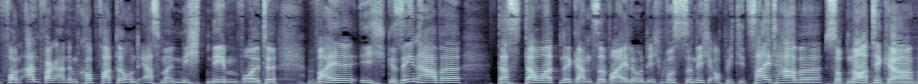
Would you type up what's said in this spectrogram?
von Anfang an im Kopf hatte und erstmal nicht nehmen wollte, weil ich gesehen habe, das dauert eine ganze Weile und ich wusste nicht, ob ich die Zeit habe. Subnautica.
